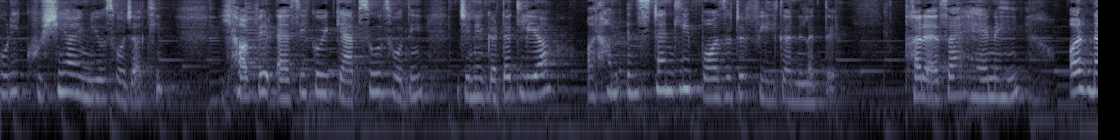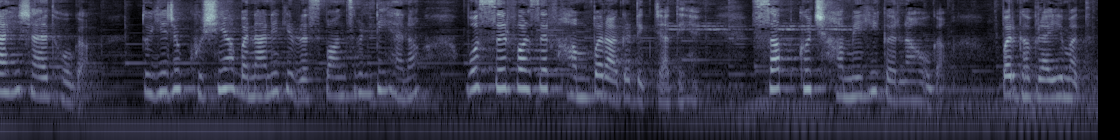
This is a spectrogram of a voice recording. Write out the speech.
थोड़ी खुशियाँ इंड्यूस हो जाती। या फिर ऐसी कोई कैप्सूल्स होती जिन्हें गटक लिया और हम इंस्टेंटली पॉजिटिव फील करने लगते। पर ऐसा है नहीं और ना ही शायद होगा। तो ये जो खुशियाँ बनाने की रिस्पॉन्सिबिलिटी है ना, वो सिर्फ़ और सिर्फ़ हम पर आकर टिक जाती हैं। सब कुछ हमें ही करना होगा। पर घबराइए मत।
